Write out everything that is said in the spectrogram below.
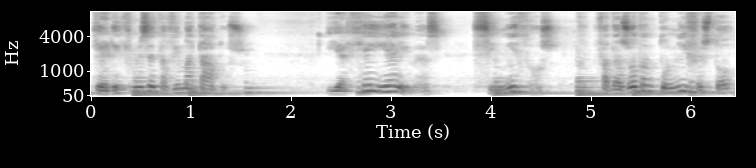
και ρύθμιζε τα βήματά τους. Οι αρχαίοι Έλληνας συνήθως φανταζόταν τον ύφεστο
